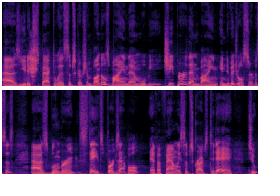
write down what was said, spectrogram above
As you'd expect with subscription bundles, buying them will be cheaper than buying individual services. As Bloomberg states, for example, if a family subscribes today to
